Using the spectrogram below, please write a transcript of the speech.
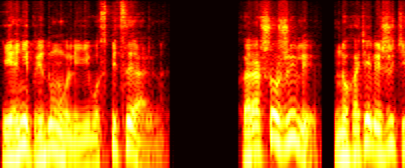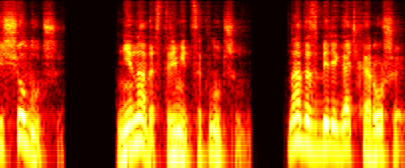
и они придумывали его специально. Хорошо жили, но хотели жить еще лучше. Не надо стремиться к лучшему. Надо сберегать хорошее.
